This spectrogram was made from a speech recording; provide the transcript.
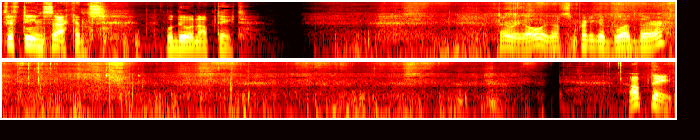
15 seconds. We'll do an update. There we go. We got some pretty good blood there. Update.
